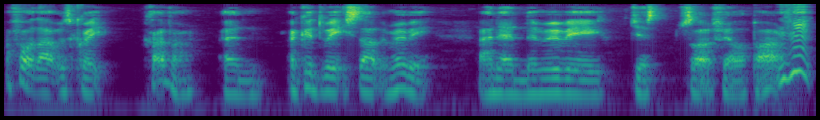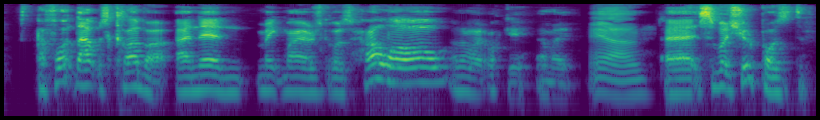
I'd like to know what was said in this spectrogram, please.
I thought that was quite clever and a good way to start the movie. And then the movie just sort of fell apart. I thought that was clever, and then Mike Myers goes hello, and I'm like, okay, I'm out. Yeah. Uh, so what's your positive?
